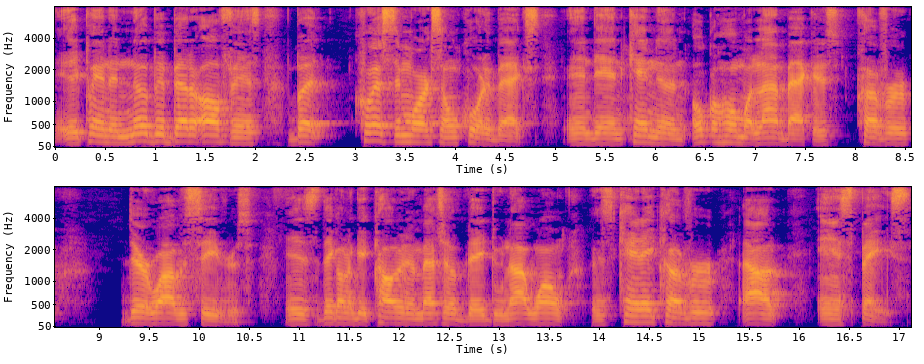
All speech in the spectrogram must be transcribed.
They playing a little bit better offense, but question marks on quarterbacks. And then can the Oklahoma linebackers cover their wide receivers? is they're gonna get caught in a matchup they do not want. Is can they cover out in space?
